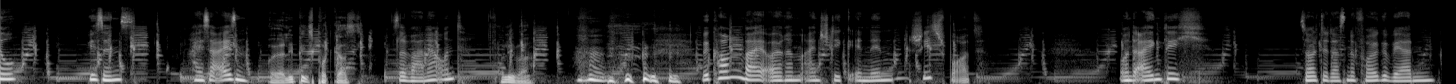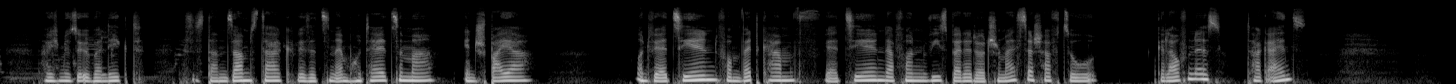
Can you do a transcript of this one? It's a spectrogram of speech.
Hallo, wir sind's. Heiße Eisen. Euer Lieblingspodcast. Silvana und Oliver. Willkommen bei eurem Einstieg in den Schießsport. Und eigentlich sollte das eine Folge werden, da habe ich mir so überlegt, das ist dann Samstag, wir sitzen im Hotelzimmer in Speyer und wir erzählen vom Wettkampf, wir erzählen davon, wie es bei der deutschen Meisterschaft so gelaufen ist, Tag 1.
